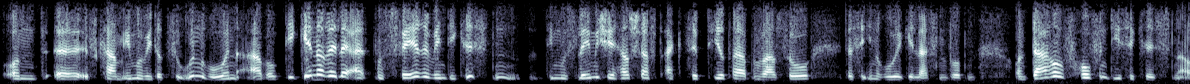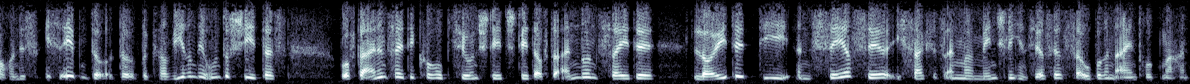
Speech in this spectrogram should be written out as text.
und äh, es kam immer wieder zu Unruhen. Aber die generelle Atmosphäre, wenn die Christen die muslimische Herrschaft akzeptiert haben, war so, dass sie in Ruhe gelassen wurden. Und darauf hoffen diese Christen auch. Und es ist eben der, der, der gravierende Unterschied, dass wo auf der einen Seite Korruption steht, steht auf der anderen Seite Leute, die einen sehr, sehr, ich sage es jetzt einmal menschlich, einen sehr, sehr sauberen Eindruck machen.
